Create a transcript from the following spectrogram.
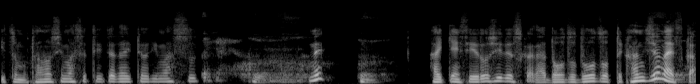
いつも楽しませていただいております。うんね。うん。拝見してよろしいですから、どうぞどうぞって感じじゃないですか。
